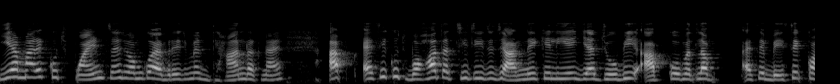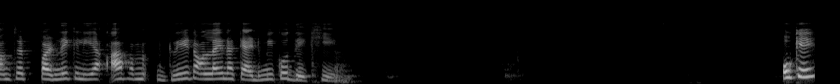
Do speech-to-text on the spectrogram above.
ये हमारे कुछ पॉइंट्स हैं जो हमको एवरेज में ध्यान रखना है। आप ऐसी कुछ बहुत अच्छी चीज़ें जानने के लिए या जो भी आपको मतलब ऐसे बेसिक कॉन्सेप्ट पढ़ने के लिए, आप हम ग्रेट ऑनलाइन अकेडमी को देखिए। Okay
